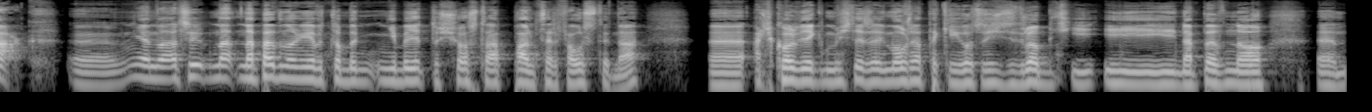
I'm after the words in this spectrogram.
Tak. E, nie, no, znaczy na, na pewno nie, to, nie będzie to siostra Pancer Faustyna, e, aczkolwiek myślę, że można takiego coś zrobić i, i na pewno e,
